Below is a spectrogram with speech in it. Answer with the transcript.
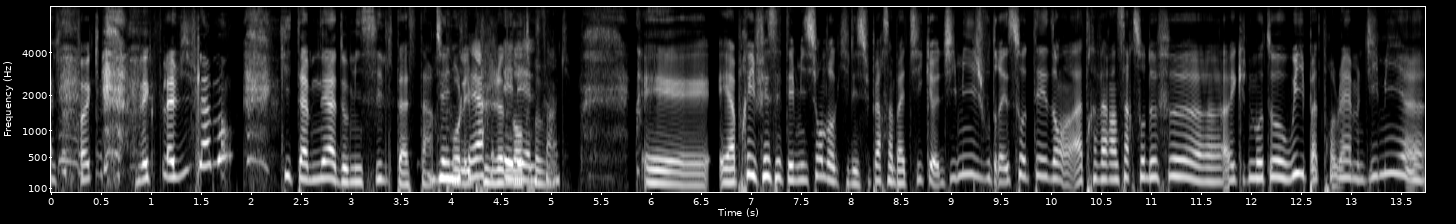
l'époque, avec Flavie Flamand, qui t'amenait à domicile ta star pour les plus jeunes d'entre vous. L5. Et, et après, il fait cette émission, donc il est super sympathique. Jimmy, je voudrais sauter dans, à travers un cerceau de feu euh, avec une moto. Oui, pas de problème. Jimmy, euh,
